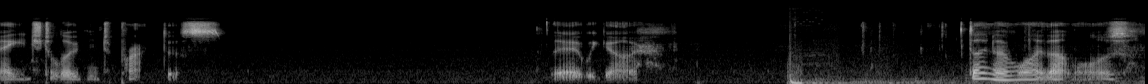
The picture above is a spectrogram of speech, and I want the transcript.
age to load into practice. There we go. Don't know why that was.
